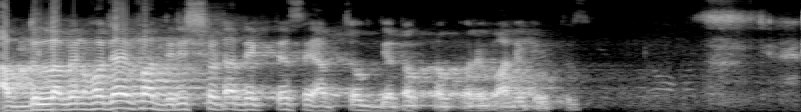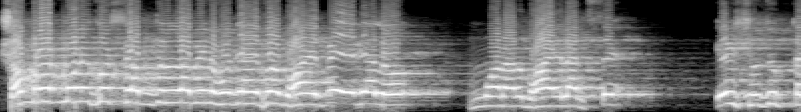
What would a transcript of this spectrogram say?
আব্দুল্লাহ বিন হোজাইফা দৃশ্যটা দেখতেছে আর চোখ দিয়ে টক টক করে পানি পড়তেছে। সম্রাট মনে করছে আব্দুল্লাহ বিন হোজাইফা ভয় পেয়ে গেল। মরার ভয় লাগছে। এই সুযোগটা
